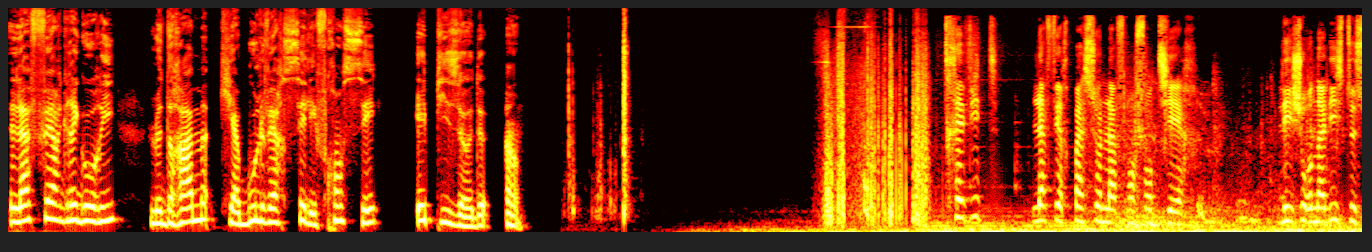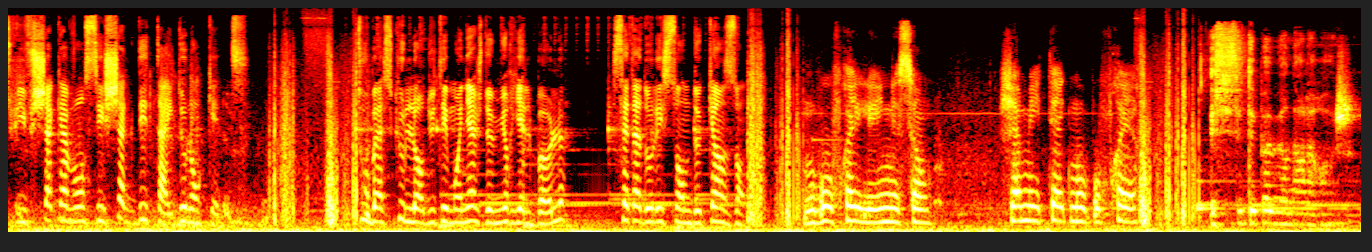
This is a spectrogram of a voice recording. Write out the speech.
L'affaire Grégory, le drame qui a bouleversé les Français, épisode 1. Très vite, l'affaire passionne la France entière. Les journalistes suivent chaque avancée, chaque détail de l'enquête. Tout bascule lors du témoignage de Muriel Boll, cette adolescente de 15 ans. Mon beau-frère, il est innocent. Jamais été avec mon beau-frère. Et si c'était pas Bernard Laroche?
